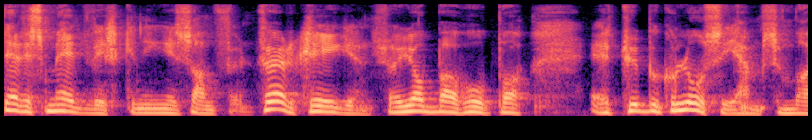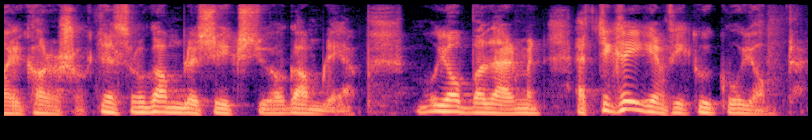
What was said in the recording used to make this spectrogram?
deres medvirkning i samfunn. Før krigen så jobba hun på et tuberkulosehjem som var i Karasjok. Det som var gamle sykestue og gamlehjem. Hun jobba der, men etter krigen fikk hun ikke jobb der.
